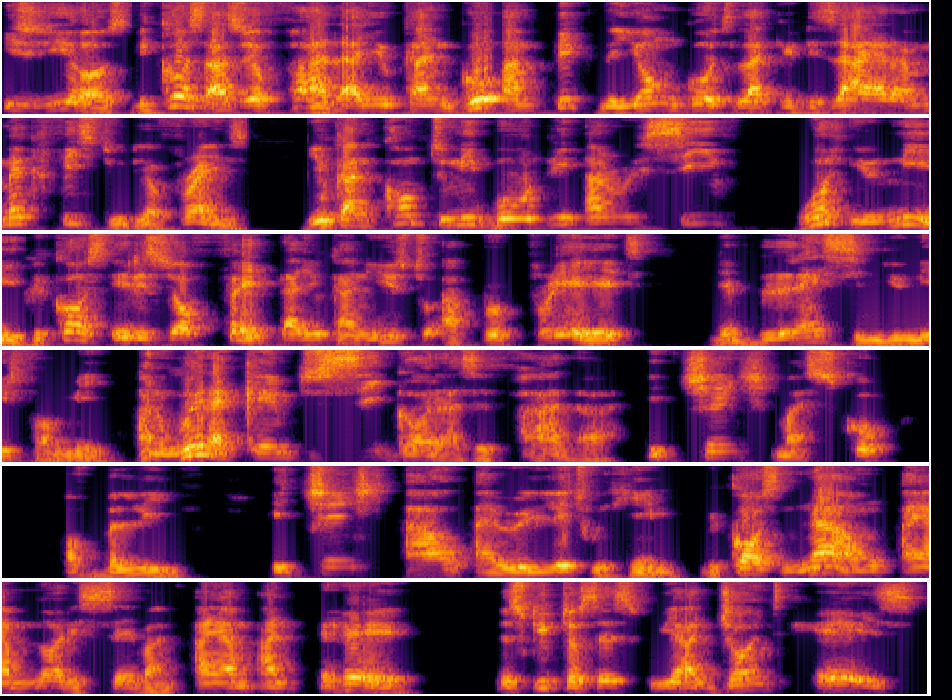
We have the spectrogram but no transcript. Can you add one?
is yours. Because as your father, you can go and pick the young goats like you desire and make feast with your friends. You can come to me boldly and receive what you need because it is your faith that you can use to appropriate the blessing you need from me. And when I came to see God as a father, it changed my scope of belief. It changed how I relate with him because now I am not a servant. I am an heir. The scripture says we are joint heirs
